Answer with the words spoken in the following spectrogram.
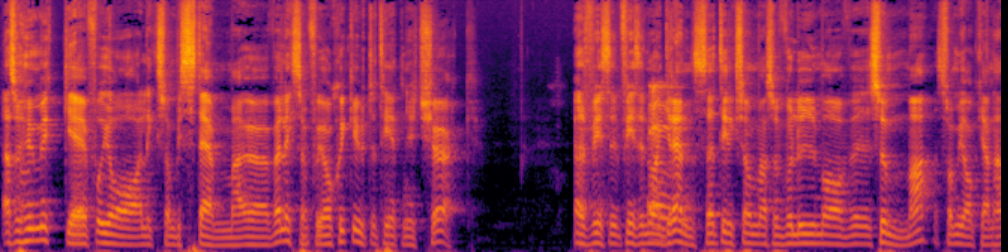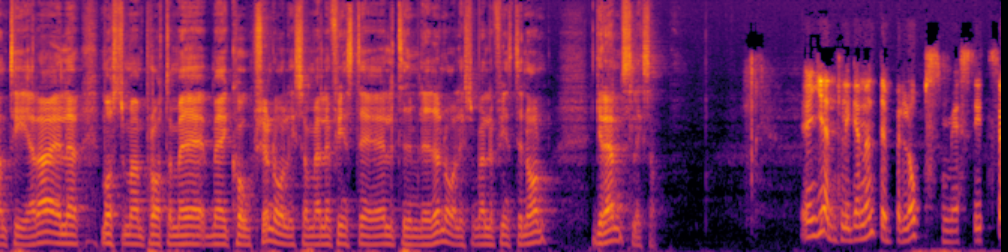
Alltså hur mycket får jag liksom bestämma över liksom? Får jag skicka ut ett helt nytt kök? Eller finns det, finns det några eh. gränser till liksom, alltså volym av eh, summa som jag kan hantera? Eller måste man prata med, med coachen då liksom? Eller finns det, eller teamleadern då liksom? Eller finns det någon gräns liksom? Egentligen inte beloppsmässigt så.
